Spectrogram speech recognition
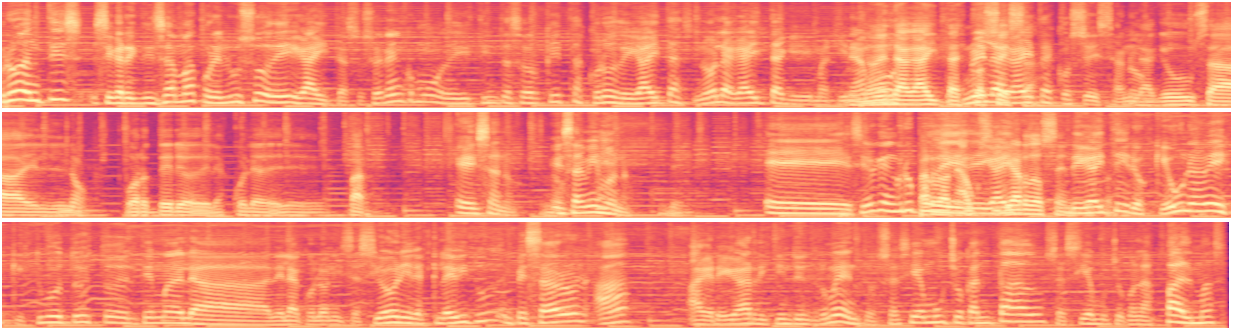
Pero antes se caracterizaba más por el uso de gaitas, o sea, eran como de distintas orquestas, coros de gaitas, no la gaita que imaginamos. No es la gaita No es la escocesa. gaita escocesa, no. La que usa el No. portero de la escuela de bar. Esa no, No. esa misma no. Bien. Eh, sino que en grupos Perdón, de, de gai- docente, de gaiteros que una vez que estuvo todo esto del tema de la, de la colonización y la esclavitud, empezaron a agregar distintos instrumentos. Se hacía mucho cantado, se hacía mucho con las palmas,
